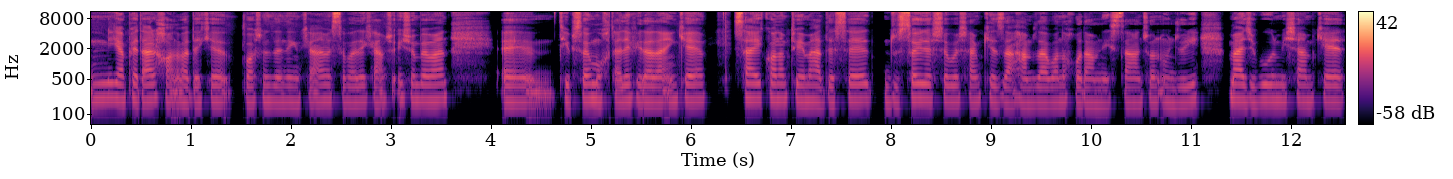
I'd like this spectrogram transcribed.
میگم پدر خانواده که باشون زندگی کردم استفاده کردم ایشون به من تیپس های مختلفی دادن. اینکه سعی کنم توی مدرسه دوستایی داشته باشم که هم زبان خودم نیستن. چون اونجوری مجبور میشم که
